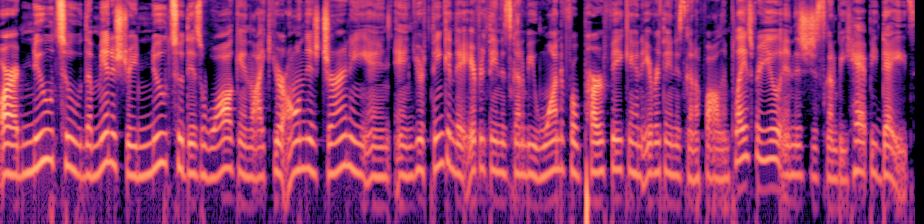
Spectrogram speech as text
are new to the ministry, new to this walk, and like you're on this journey and, and you're thinking that everything is going to be wonderful, perfect, and everything is going to fall in place for you, and it's just going to be happy days.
